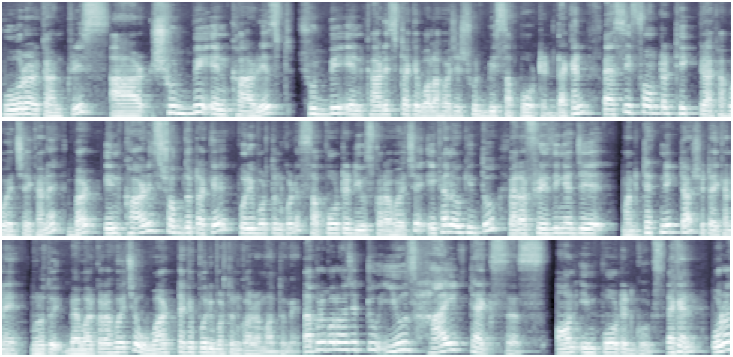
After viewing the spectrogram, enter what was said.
পুয়ার কান্ট্রিজ আর should be encouraged should be এনকারেজটাকে বলা হয়েছে শুড বি সাপোর্টেড দেখেন প্যাসিভ ফর্মটা ঠিক রাখা হয়েছে এখানে। বাট এনকারেজ শব্দটাকে পরিবর্তন করে সাপোর্টেড ইউজ করা হয়েছে। এখানেও কিন্তু প্যারাফ্রেজিং এর যে মানে টেকনিকটা সেটা এখানে মূলত ব্যবহার করা হয়েছে ওয়ার্ডটাকে পরিবর্তন করার মাধ্যমে। তারপরে বলা হয়েছে to use high taxes on imported goods দেখেন, ওরা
